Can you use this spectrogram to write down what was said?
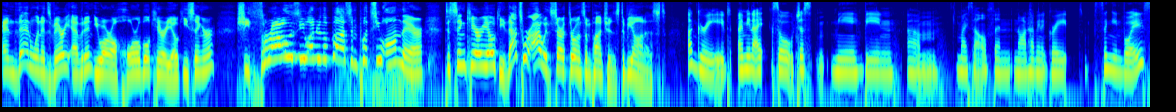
And then, when it's very evident you are a horrible karaoke singer, she throws you under the bus and puts you on there to sing karaoke. That's where I would start throwing some punches, to be honest. Agreed. I mean, I so just me being um myself and not having a great singing voice,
